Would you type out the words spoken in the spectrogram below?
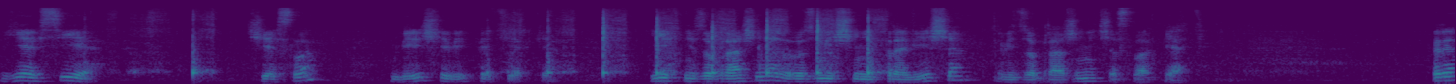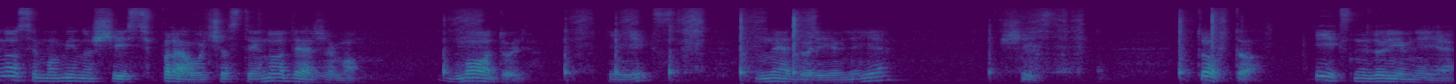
є всі числа більше від п'ятірки. Їхні зображення розміщені правіше від зображення числа 5. Переносимо мінус 6 в праву частину, одержимо модуль х не дорівнює 6. Тобто х не дорівнює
